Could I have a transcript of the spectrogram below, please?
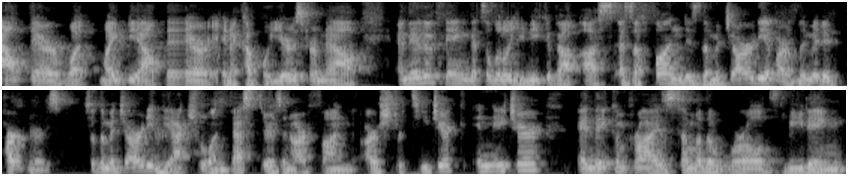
out there, what might be out there in a couple years from now. And the other thing that's a little unique about us as a fund is the majority of our limited partners. So the majority of the mm-hmm. actual investors in our fund are strategic in nature, and they comprise some of the world's leading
